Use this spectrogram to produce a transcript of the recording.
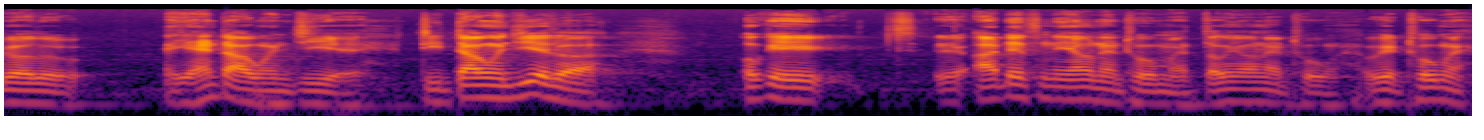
ပြောဆိုအရန်တာဝန်ကြီးရယ် ဒီတာဝန်ကြီးရယ်ဆိုတာ okay artist နှစ်ယောက်နဲ့ထိုးမယ်သုံးယောက်နဲ့ထိုးမယ် okay ထိုးမယ်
